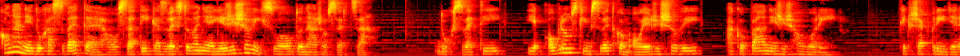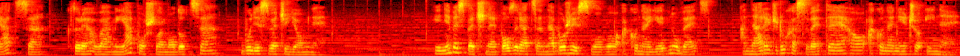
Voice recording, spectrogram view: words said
Konanie Ducha Svetého sa týka zvestovania Ježišových slov do nášho srdca. Duch Svetý je obrovským svetkom o Ježišovi, ako pán Ježiš hovorí. Keď však príde radca, ktorého vám ja pošlem od Otca, bude svedčiť o mne. Je nebezpečné pozerať sa na Božie slovo ako na jednu vec a na reč Ducha Svetého ako na niečo iné –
